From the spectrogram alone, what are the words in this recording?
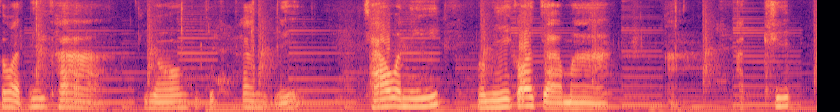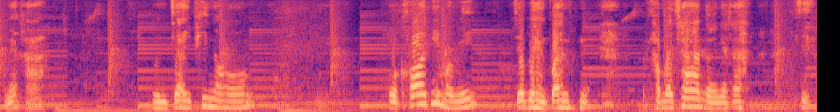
สวัสดีค่ะ พี่น้องทุกๆท่านนี่เช้าวันนี้วันนี้ก็จะมาอัดคลิปนะคะหนุนใจพี่น้อง หัวข้อที่หมามิจะแบ่งปันธรรมชาติหน่อยนะคะเสียง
